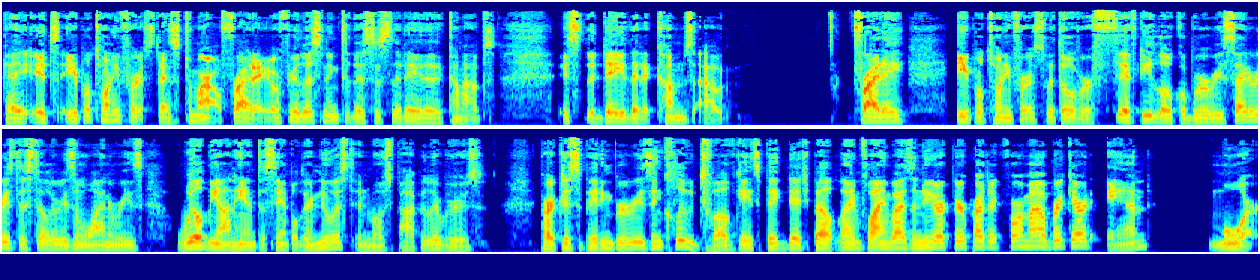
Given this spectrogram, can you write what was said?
Okay, it's April 21st. That's tomorrow, Friday. Or if you're listening to this, it's the day that it comes out. It's the day that it comes out. Friday, April 21st, with over 50 local breweries, cideries, distilleries, and wineries will be on hand to sample their newest and most popular brews. Participating breweries include 12 Gates, Big Ditch, Beltline, Flying Bison, New York Beer Project, Four Mile Brickyard, and more.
